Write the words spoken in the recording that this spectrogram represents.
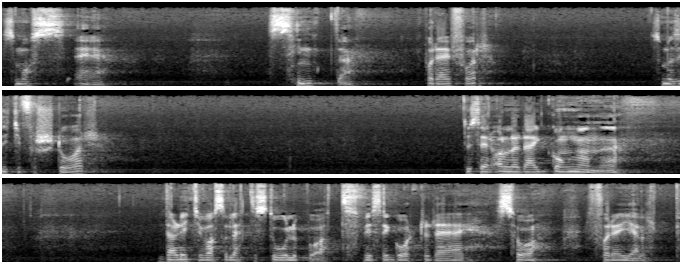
som oss er sinte på deg for, som oss ikke forstår. Du ser alle de gangene der det ikke var så lett å stole på at hvis jeg går til deg, så får jeg hjelp.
